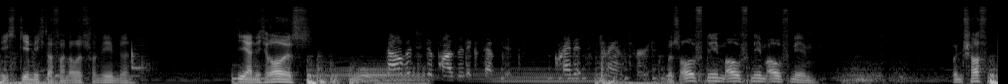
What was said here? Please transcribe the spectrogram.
Ich gehe nicht davon aus, von wem denn. Geh ja nicht raus. Salvage deposit accepted. Credits transferred. Muss aufnehmen, aufnehmen, aufnehmen. Und schaffen.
